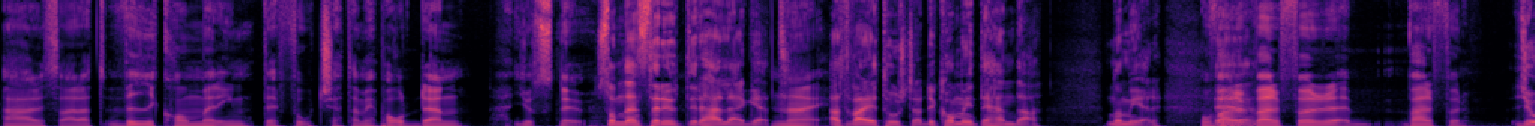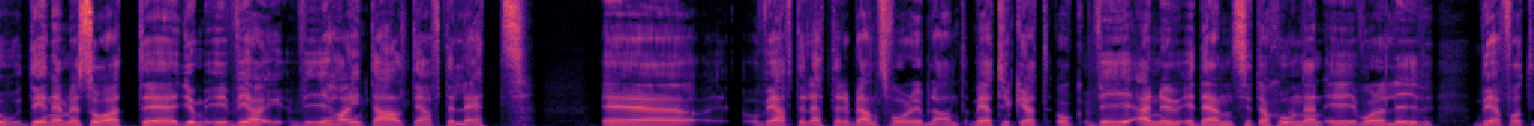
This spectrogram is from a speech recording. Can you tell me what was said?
är så att vi kommer inte fortsätta med podden just nu. Som den ser ut i det här läget. Nej. Att varje torsdag, det kommer inte hända något mer. Och var, Eh. varför, varför? Jo, det är nämligen så att eh, vi, har, vi har inte alltid haft det lätt, eh, och vi har haft det lättare ibland, svårare ibland, men jag tycker att, och vi är nu i den situationen i våra liv, vi har fått,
